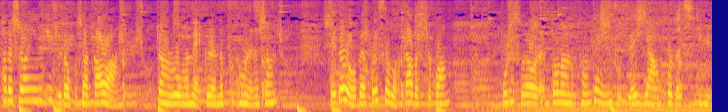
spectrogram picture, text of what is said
他的声音一直都不算高昂，正如我们每个人的普通人生，谁都有被灰色笼罩的时光，不是所有人都能如同电影主角一样获得奇遇，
